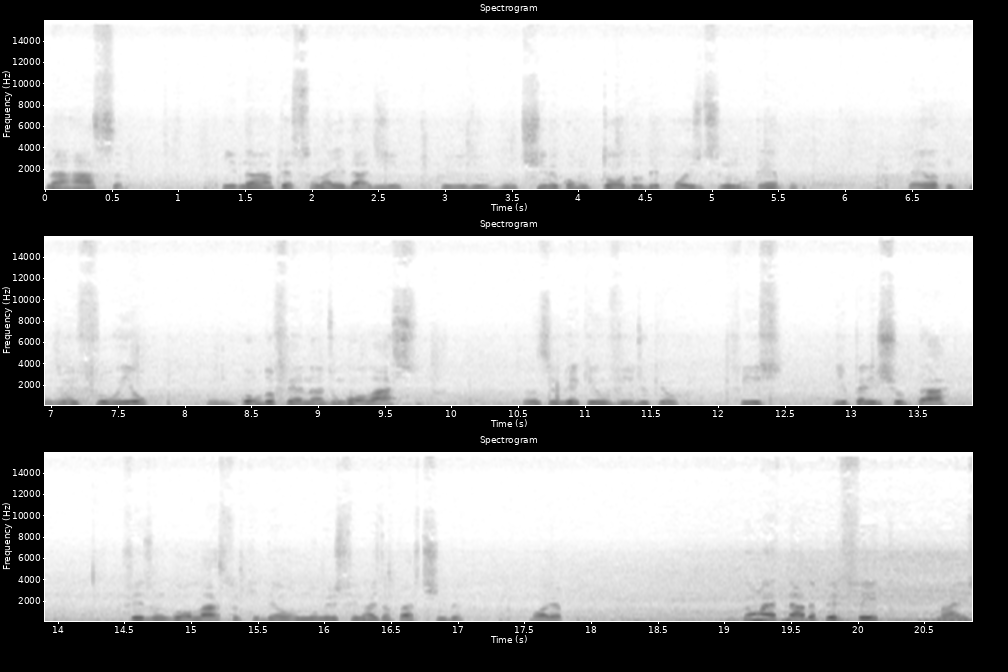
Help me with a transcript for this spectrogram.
na raça e na personalidade do time como um todo depois do segundo tempo. Daí influiu um gol do Fernandes, um golaço. Você vê aqui o vídeo que eu fiz de para ele chutar. Fez um golaço que deu números finais da partida. Olha, não é nada perfeito, mas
